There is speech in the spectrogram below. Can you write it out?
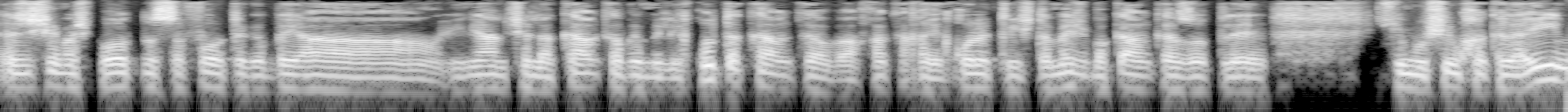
איזשהן השפעות נוספות לגבי העניין של הקרקע ומליחות הקרקע, ואחר כך היכולת להשתמש בקרקע הזאת לשימושים חקלאיים.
